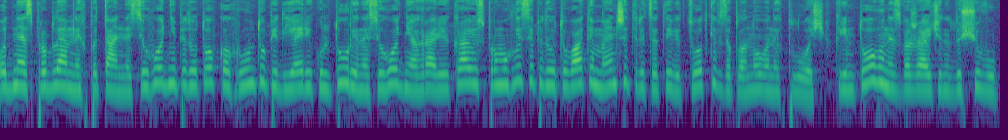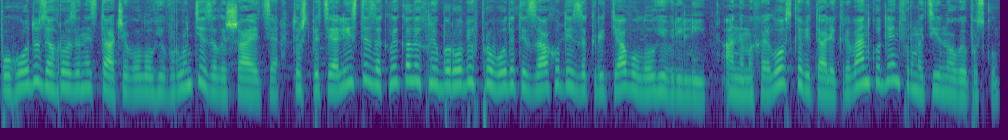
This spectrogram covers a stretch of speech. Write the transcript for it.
Одне з проблемних питань на сьогодні підготовка ґрунту під ярі культури. На сьогодні аграрії краю спромоглися підготувати менше 30% запланованих площ. Крім того, незважаючи на дощову погоду, загроза нестачі вологи в ґрунті залишається. Тож спеціалісти закликали хліборобів проводити заходи із закриття вологи в ріллі. Анна Михайловська, Віталій Кривенко для інформаційного випуску.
